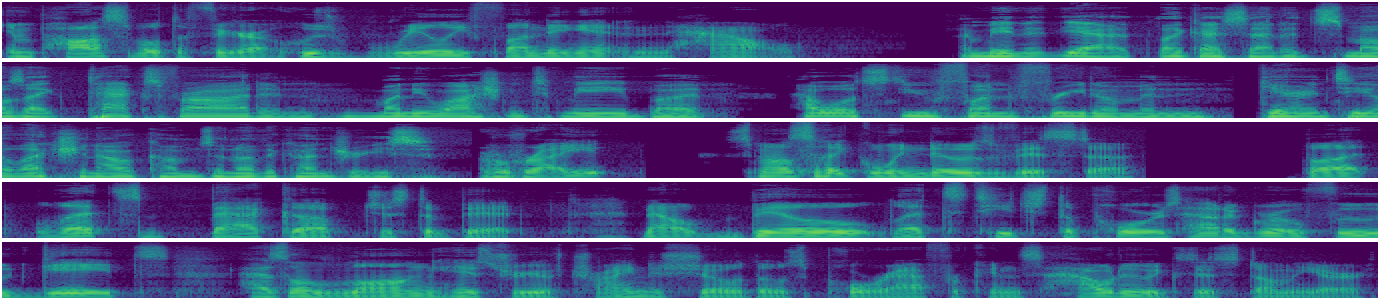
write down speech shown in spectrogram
impossible to figure out who's really funding it and how. I mean, it, yeah, like I said, it smells like tax fraud and money washing to me, but how else do you fund freedom and guarantee election outcomes in other countries? Right? Smells like Windows Vista. But let's back up just a bit. Now, Bill, Let's Teach the Poors How to Grow Food Gates has a long history of trying to show those poor Africans how to exist on the earth.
